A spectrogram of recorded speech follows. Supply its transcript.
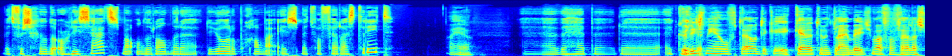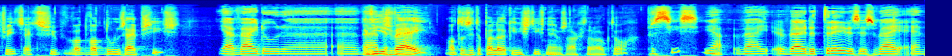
met verschillende organisaties, maar onder andere de jongerenprogramma is met Favela Street. Ah ja. We hebben de... Kun je iets meer over vertellen? Want ik, ik ken het een klein beetje, maar Favela Streets, echt super. Wat, wat doen zij precies? Ja, wij doen... En wie is wij? Want er zitten een paar leuke initiatiefnemers achter ook, toch? Precies, ja. Wij, wij, de trainers is wij en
